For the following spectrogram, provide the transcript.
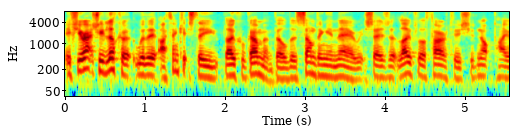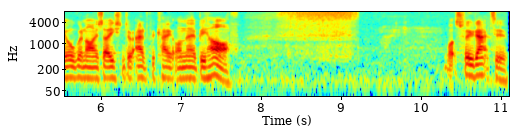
if you actually look at, with it, I think it's the local government bill, there's something in there which says that local authorities should not pay organisations to advocate on their behalf. What's Food Active?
